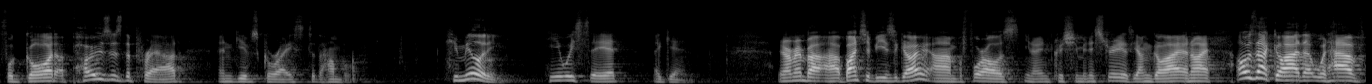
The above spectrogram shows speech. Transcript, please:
for God opposes the proud and gives grace to the humble. Humility. Here we see it again. And I remember a bunch of years ago, um, before I was you know, in Christian ministry as a young guy, and I, I was that guy that would have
